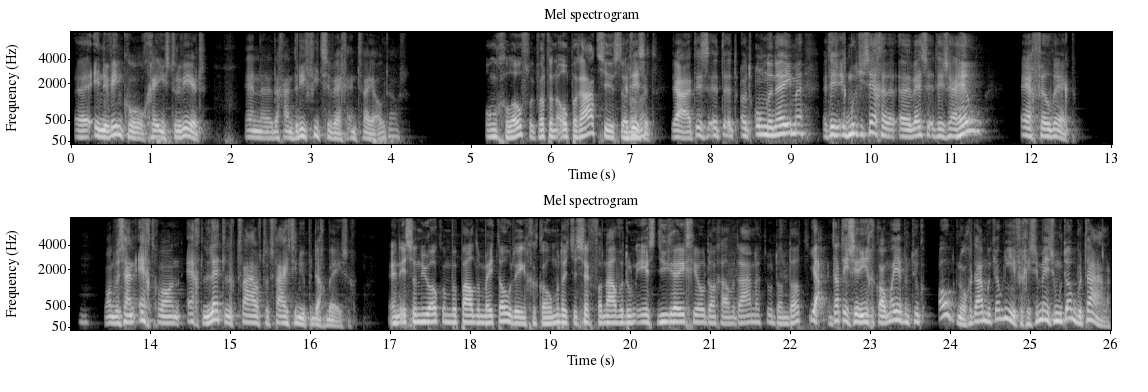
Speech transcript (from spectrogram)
eh, in de winkel geïnstrueerd. En eh er gaan drie fietsen weg en twee auto's. Ongelooflijk. Wat een operatie is dat dan, is het. Ja, het is het, het, het ondernemen. Het is, ik moet je zeggen, eh Wes, het is heel erg veel werk. Want we zijn echt gewoon, echt letterlijk 12 tot 15 uur per dag bezig. En is er nu ook een bepaalde methode ingekomen? Dat je zegt van nou, we doen eerst die regio, dan gaan we daar naartoe, dan dat? Ja, dat is erin gekomen. Maar je hebt natuurlijk ook nog, daar moet je ook niet in vergissen, mensen moeten ook betalen.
